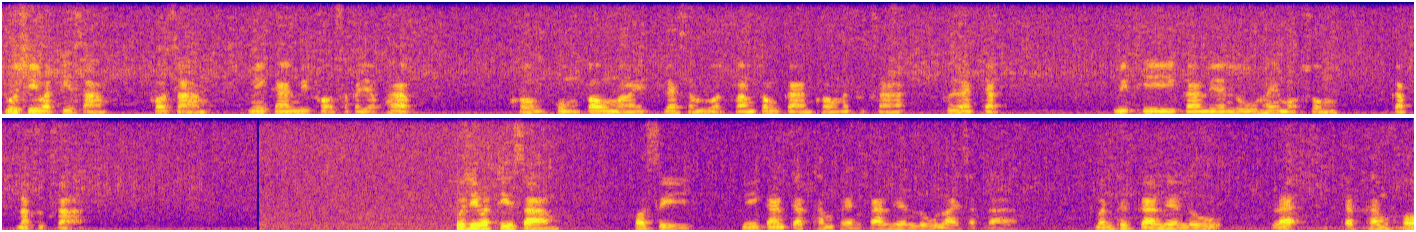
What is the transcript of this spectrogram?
ตัวชี้วัดที่ 3 ข้อ 3 มีการวิเคราะห์ศักยภาพของกลุ่มเป้าหมายและสำรวจความต้องการของนักศึกษา เพื่อจัดวิธีการเรียนรู้ให้เหมาะสมกับนักศึกษา ตัวชี้วัดที่ 3 ข้อ 4 มีการจัดทำแผนการเรียนรู้รายสัปดาห์ บันทึกการเรียนรู้ และจัดทำข้อ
